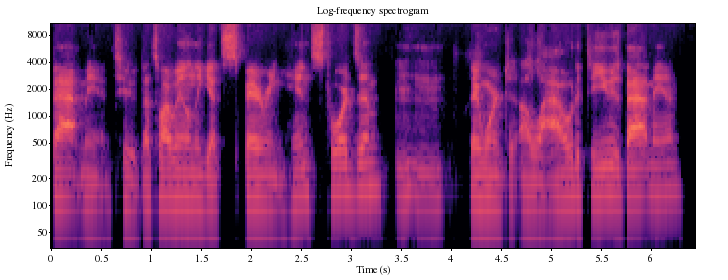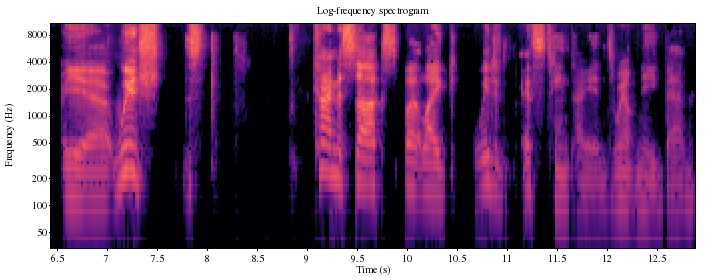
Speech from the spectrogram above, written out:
Batman too. That's why we only get sparing hints towards him. Mhm. They weren't allowed to use Batman. Yeah, which kind of sucks, but like we it's Teen Titans. We don't need Batman.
